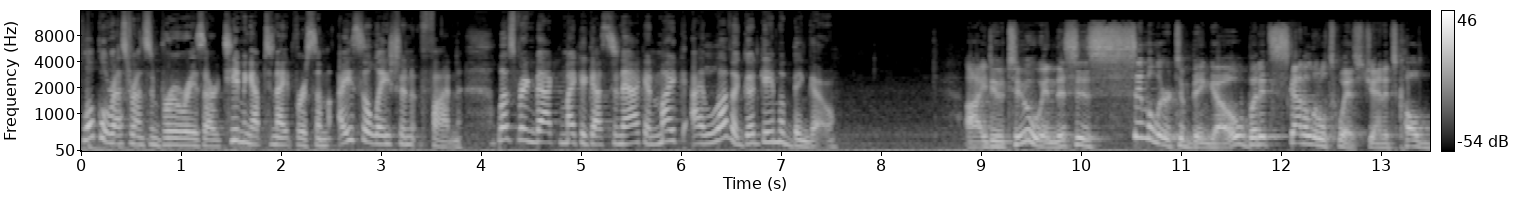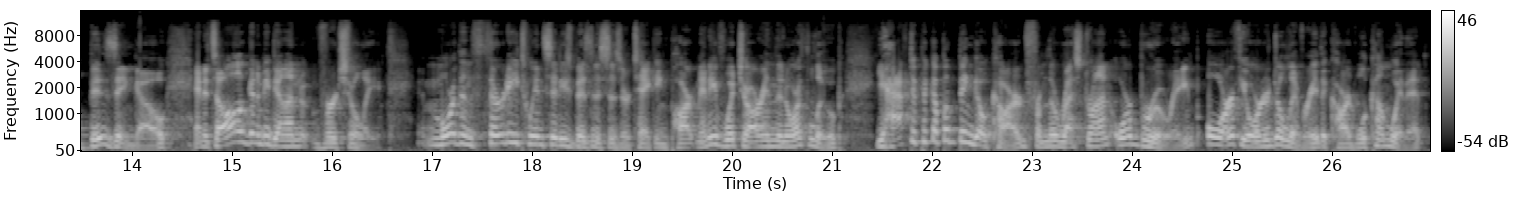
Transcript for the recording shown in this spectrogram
Local restaurants and breweries are teaming up tonight for some isolation fun. Let's bring back Mike Augustyniak. And Mike, I love a good game of bingo. I do too, and this is similar to bingo, but it's got a little twist, Jen. It's called Bizingo, and it's all going to be done virtually. More than 30 Twin Cities businesses are taking part, many of which are in the North Loop. You have to pick up a bingo card from the restaurant or brewery, or if you order delivery, the card will come with it.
